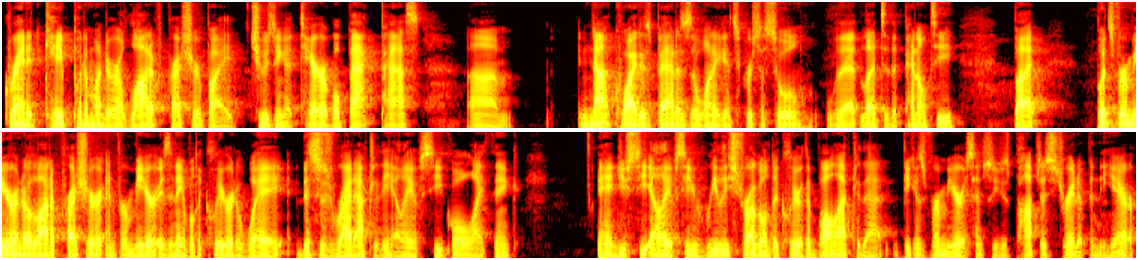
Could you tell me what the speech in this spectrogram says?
granted, Kaye put him under a lot of pressure by choosing a terrible back pass. Um, not quite as bad as the one against Cruz Azul that led to the penalty, but puts Vermeer under a lot of pressure, and Vermeer isn't able to clear it away. This is right after the LAFC goal, I think. And you see LAFC really struggled to clear the ball after that because Vermeer essentially just pops it straight up in the air.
